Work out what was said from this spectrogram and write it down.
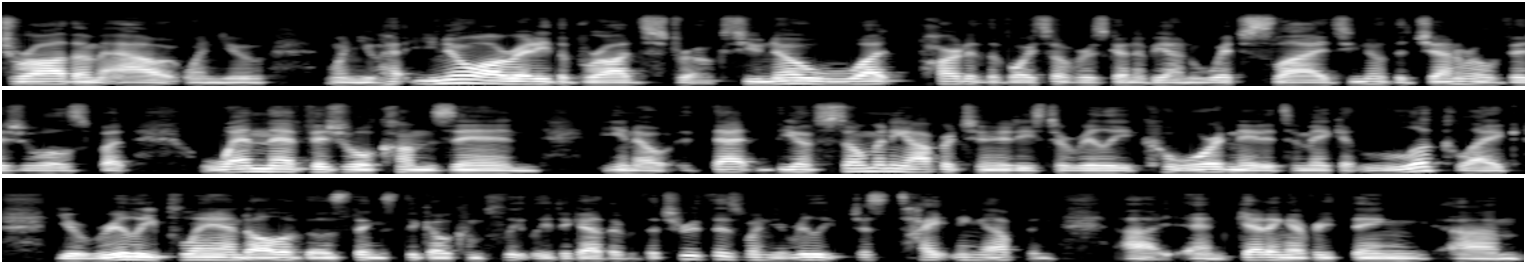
draw them out when you when you ha- you know already the broad strokes. You know what part of the voiceover is going to be on which slides. You know the general visuals but when that visual comes in you know that you have so many opportunities to really coordinate it to make it look like you really planned all of those things to go completely together. But the truth is when you're really just tightening up and uh, and getting everything um,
